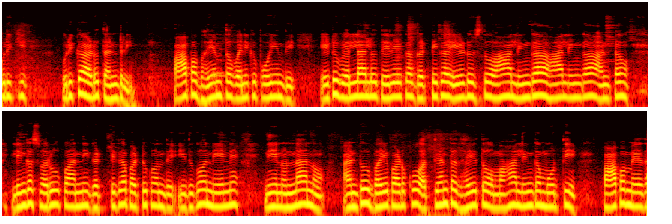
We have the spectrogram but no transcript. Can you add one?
ఉరికి ఉరికాడు తండ్రి. పాప భయంతో వణికిపోయింది. ఎటు వెళ్ళాలో తెలియక గట్టిగా ఏడుస్తూ ఆ లింగా ఆ లింగా అంటూ లింగస్వరూపాన్ని గట్టిగా పట్టుకుంది. ఇదిగో నేనే నేనున్నాను అంటూ భయపడకు అత్యంత దయతో మహాలింగమూర్తి పాప మీద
